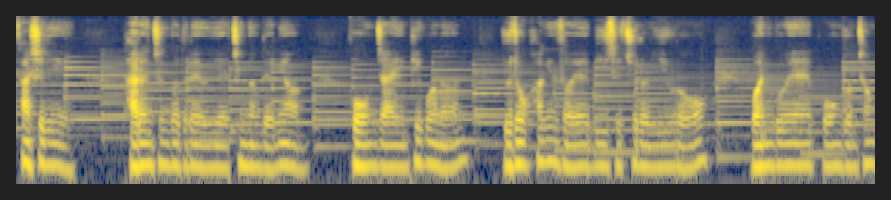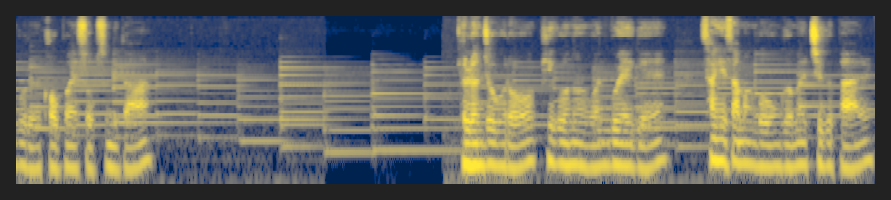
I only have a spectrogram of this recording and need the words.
사실이 다른 증거들에 의해 증명되면 보험자인 피고는 유족 확인서의 미제출을 이유로 원고의 보험금 청구를 거부할 수 없습니다. 결론적으로 피고는 원고에게 상해사망보험금을 지급할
